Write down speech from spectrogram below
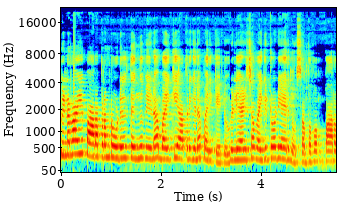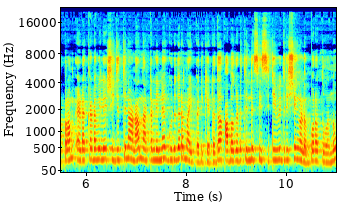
പിണറായി പാറപ്പുറം റോഡിൽ തെങ്ങ് വീണ് ബൈക്ക് യാത്രികന് പരിക്കേറ്റു. വെള്ളിയാഴ്ച വൈകിട്ടോടെയായിരുന്നു സംഭവം. പാറപ്പുറം എടക്കടവിലെ ഷിജിത്തിനാണ് നട്ടലിന് ഗുരുതരമായി പരിക്കേറ്റത്. അപകടത്തിന്റെ സിസിടിവി ദൃശ്യങ്ങളും പുറത്തുവന്നു.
